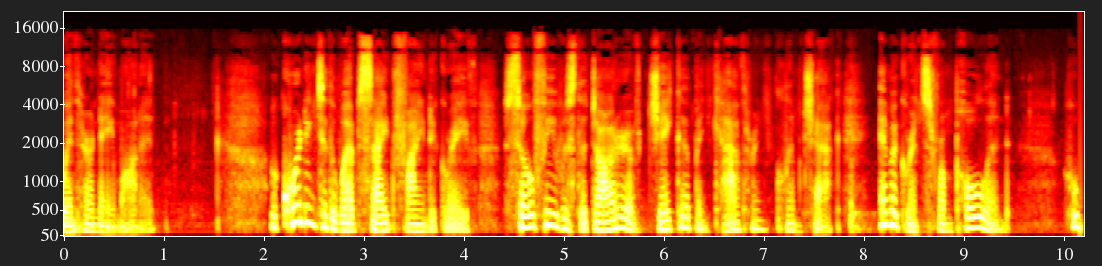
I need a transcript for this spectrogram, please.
with her name on it. According to the website Find a Grave, Sophie was the daughter of Jacob and Catherine Klimchak, immigrants from Poland, who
